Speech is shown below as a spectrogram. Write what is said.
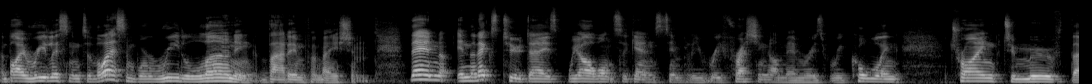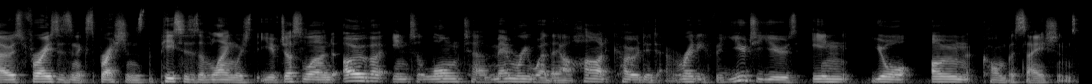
And by re-listening to the lesson, we're relearning that information. Then, in the next two days, we are once again simply refreshing our memories, recalling, trying to move those phrases and expressions, the pieces of language that you've just learned over into long-term memory where they are hard-coded and ready for you to use in your own conversations.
